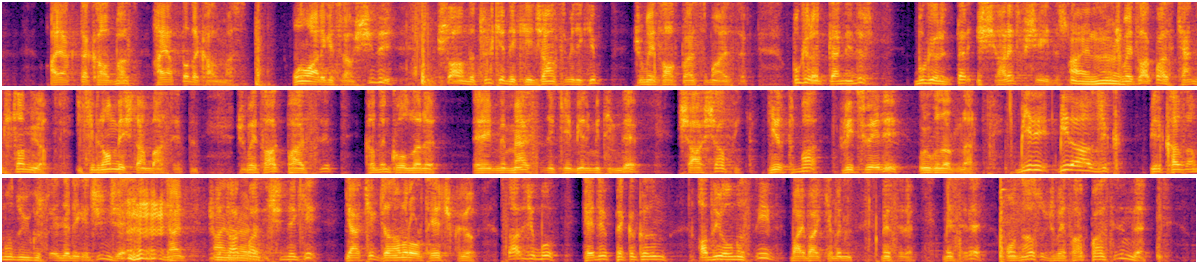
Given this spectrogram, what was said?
ayakta kalmaz, hayatta da kalmaz. Onu hale getirem. Şimdi şu anda Türkiye'deki can simidi kim? Cumhuriyet Halk Partisi maalesef. Bu görüntüler nedir? Bu görüntüler işaret fişeğidir. Aynen öyle. Cumhuriyet Halk Partisi kendi tutamıyor. 2015'ten bahsettin. Cumhuriyet Halk Partisi kadın kolları e, Mersin'deki bir mitingde şahşaf yırtma ritüeli uyguladılar. Bir, birazcık bir kazanma duygusu ellerine geçince yani Cumhuriyet Halk. Partisi içindeki gerçek canavar ortaya çıkıyor. Sadece bu HDP PKK'nın aday olması değil Bay Bay Kemal'in mesele. Mesele ondan sonra Cumhuriyet Halk Partisi'nin de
